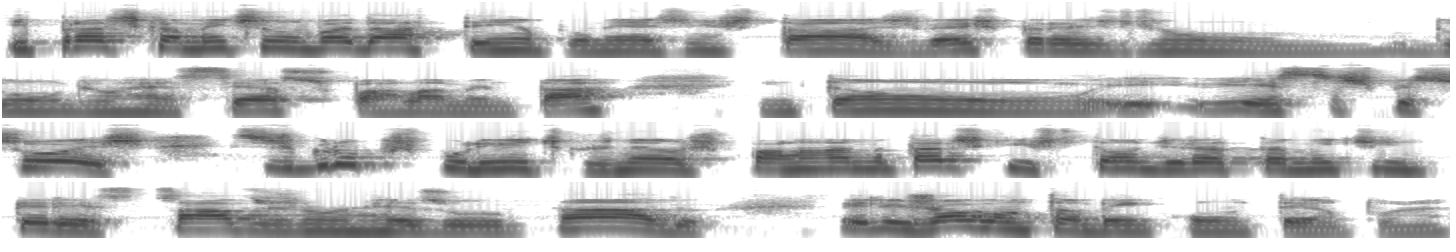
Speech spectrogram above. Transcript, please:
E praticamente não vai dar tempo, né? A gente está às vésperas de um, de um, de, um, recesso parlamentar, então essas pessoas, esses grupos políticos, né, os parlamentares que estão diretamente interessados no resultado, eles jogam também com o tempo, né?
